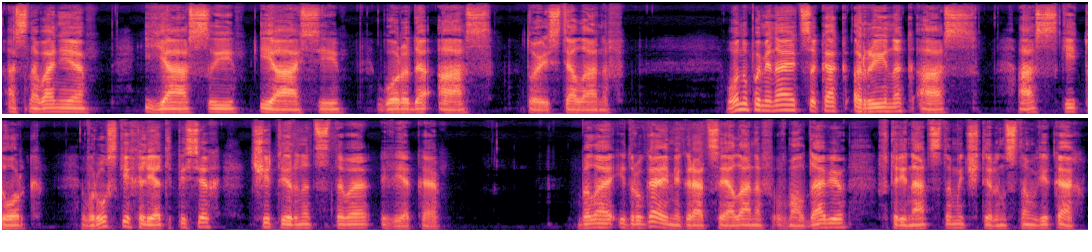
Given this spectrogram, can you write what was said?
основание Ясы и Аси, города Ас, то есть Аланов. Он упоминается как рынок Ас, Асский торг, в русских летописях XIV века. Была и другая миграция аланов в Молдавию в XIII и XIV веках,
